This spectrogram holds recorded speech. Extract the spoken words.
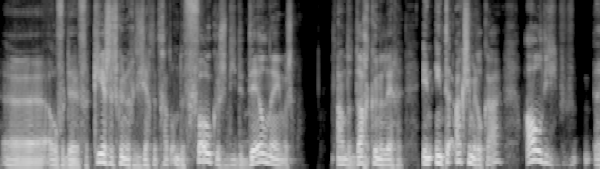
eh, over de verkeersdeskundige die zegt het gaat om de focus die de deelnemers aan de dag kunnen leggen in interactie met elkaar. Al die, eh,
